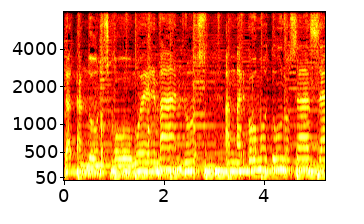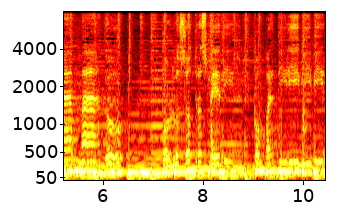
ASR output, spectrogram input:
tratándonos como hermanos, amar como tú nos has amado, por los otros pedir, compartir y vivir,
